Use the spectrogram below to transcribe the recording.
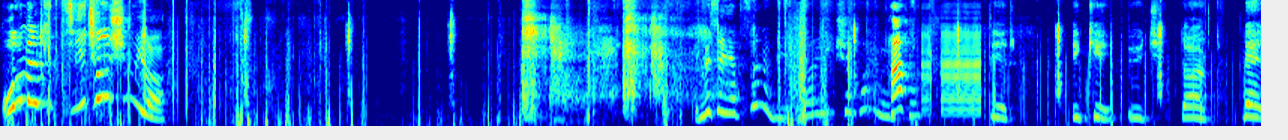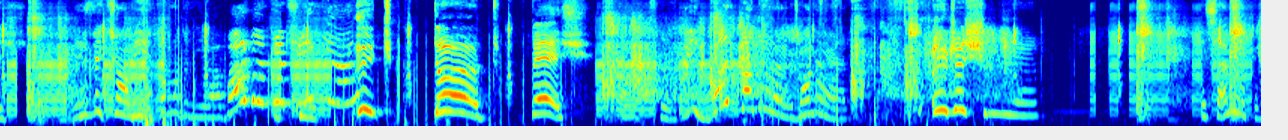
Oğlum hareket niye çalışmıyor? Emre sen yapsana bir. Ben hiç yapamıyorum. Ha? Ha? 1, 2, 3, 4, 5, Gerizekalı yapamadın ya. Var 2, 3, 4, 5, 6. Ne? Var bana ver. Bana ver. Öleceğiz şimdi ya. E sen yapın?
